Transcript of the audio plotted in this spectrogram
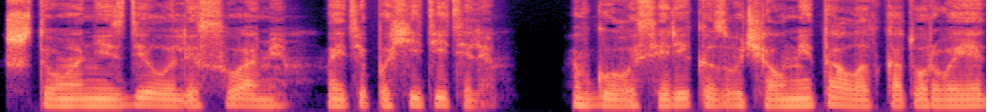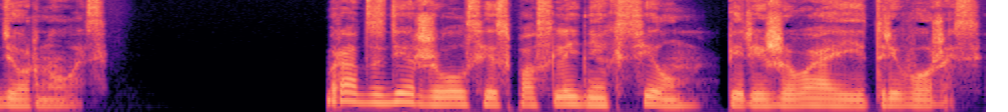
«Что они сделали с вами, эти похитители?» В голосе Рика звучал металл, от которого я дернулась. Брат сдерживался из последних сил, переживая и тревожась.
